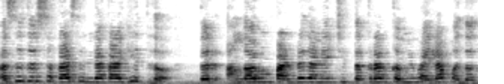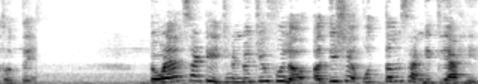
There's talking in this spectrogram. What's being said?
असं जर सकाळ संध्याकाळ घेतलं तर अंगावरून पांढरं जाण्याची तक्रार कमी व्हायला मदत होते. डोळ्यांसाठी झेंडूची फुलं अतिशय उत्तम सांगितली आहेत.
